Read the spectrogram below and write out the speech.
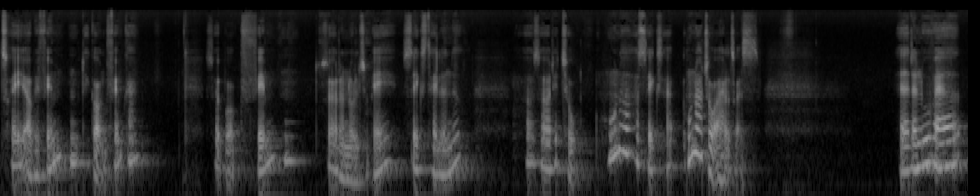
3 op i 15, det går en 5 gang. Så har vi brugt 15, så er der 0 tilbage, 6-tallet ned. Og så er det 2. 106, 152. Havde der nu været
